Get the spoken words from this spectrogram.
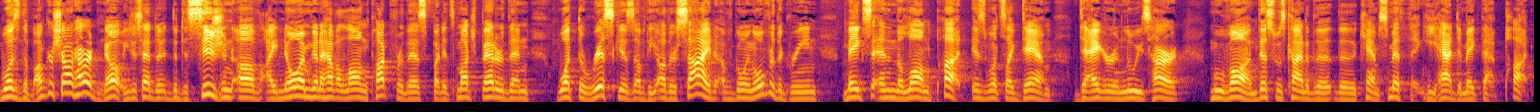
Was the bunker shot hard? No, he just had the, the decision of I know I'm going to have a long putt for this, but it's much better than what the risk is of the other side of going over the green makes, and then the long putt is what's like, damn, dagger and Louis Hart move on. This was kind of the the Cam Smith thing. He had to make that putt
